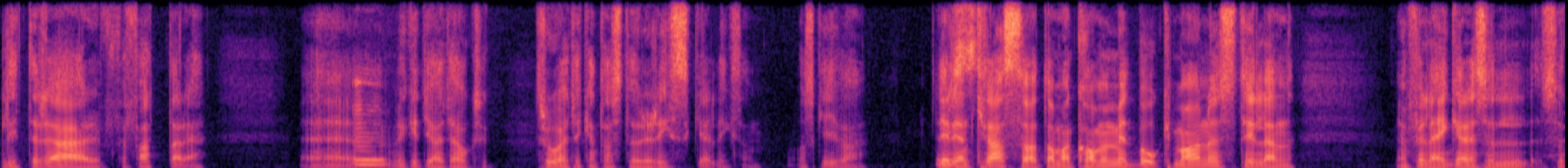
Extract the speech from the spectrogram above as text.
litterär författare. Eh, Mm. Vilket gör att jag också tror att jag kan ta större risker liksom, och skriva. Det är Just rent krasst så att om man kommer med ett bokmanus till en, en förläggare så, så,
